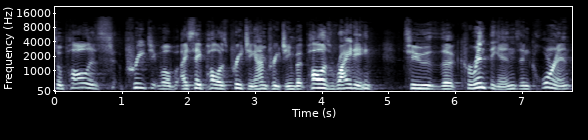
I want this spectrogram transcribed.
So, Paul is preaching. Well, I say Paul is preaching, I'm preaching, but Paul is writing to the Corinthians in Corinth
